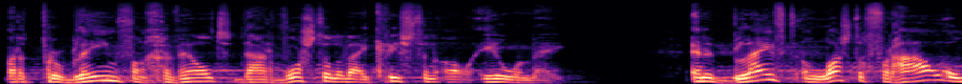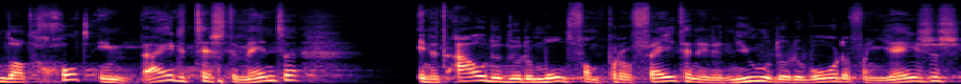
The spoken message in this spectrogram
Maar het probleem van geweld, daar worstelen wij christenen al eeuwen mee. En het blijft een lastig verhaal omdat God in beide testamenten, in het oude door de mond van profeten en in het nieuwe door de woorden van Jezus,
